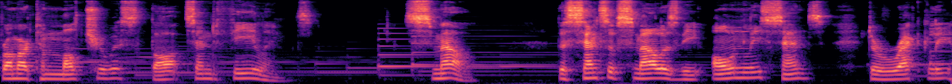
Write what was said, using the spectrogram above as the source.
from our tumultuous thoughts and feelings. Smell. The sense of smell is the only sense directly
